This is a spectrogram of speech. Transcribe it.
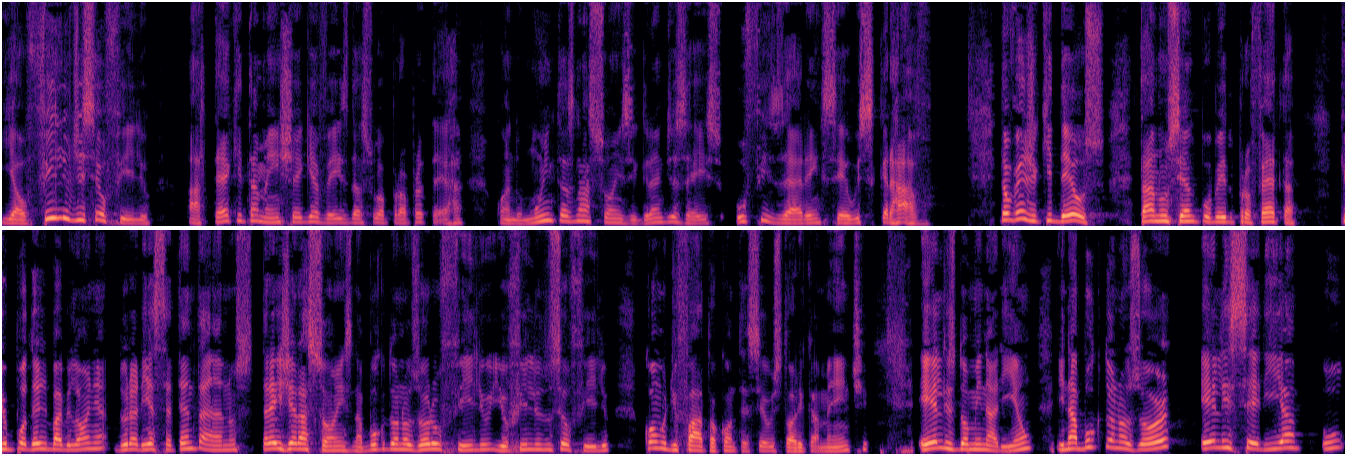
e ao filho de seu filho, até que também chegue a vez da sua própria terra, quando muitas nações e grandes reis o fizerem seu escravo. Então veja que Deus está anunciando por meio do profeta que o poder de Babilônia duraria 70 anos, três gerações, Nabucodonosor, o filho e o filho do seu filho, como de fato aconteceu historicamente. Eles dominariam e Nabucodonosor, ele seria o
